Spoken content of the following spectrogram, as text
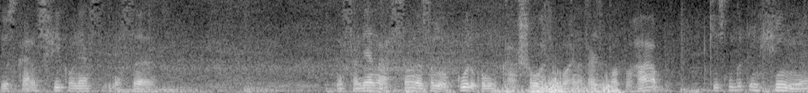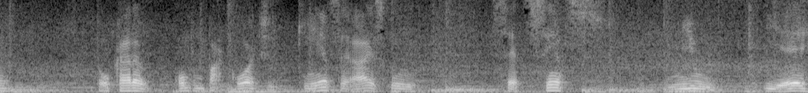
E os caras ficam nessa, nessa nessa alienação, nessa loucura, como o cachorro ali correndo atrás do próprio rabo, porque isso nunca tem fim, né? Então o cara compra um pacote, 500 reais com 700 mil IR,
